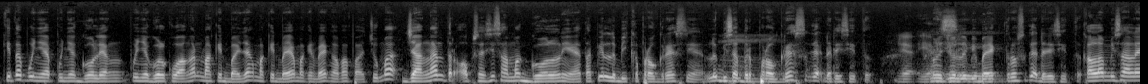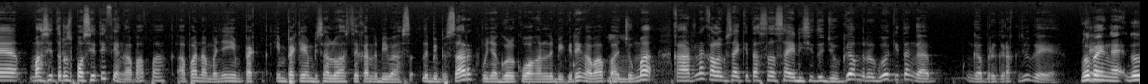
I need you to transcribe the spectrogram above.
Kita punya punya goal yang punya goal keuangan makin banyak, makin banyak, makin banyak nggak apa-apa. Cuma jangan terobsesi sama goalnya, tapi lebih ke progresnya. Lu bisa berprogres gak dari situ? Iya, iya. menuju sih. lebih baik terus gak dari situ. Kalau misalnya masih terus positif ya nggak apa-apa. Apa namanya impact impact yang bisa lu hasilkan lebih bas- lebih besar, punya goal keuangan lebih gede nggak apa-apa. Cuma karena kalau misalnya kita selesai di situ juga, menurut gue kita nggak nggak bergerak juga ya. Gue pengen, gue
